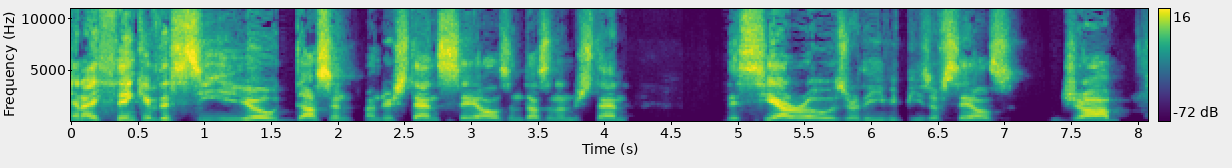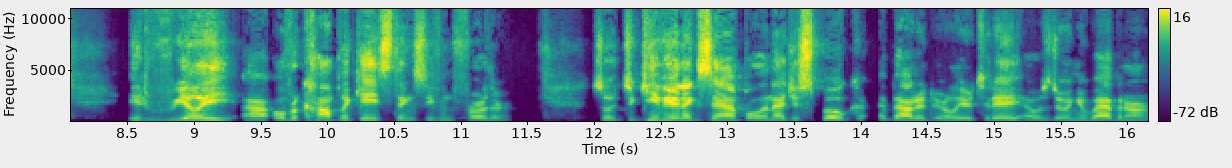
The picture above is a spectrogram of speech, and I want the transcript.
And i think if the ceo doesn't understand sales and doesn't understand the cros or the evps of sales job it really uh, overcomplicates things even further. So to give you an example, and I just spoke about it earlier today, I was doing a webinar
